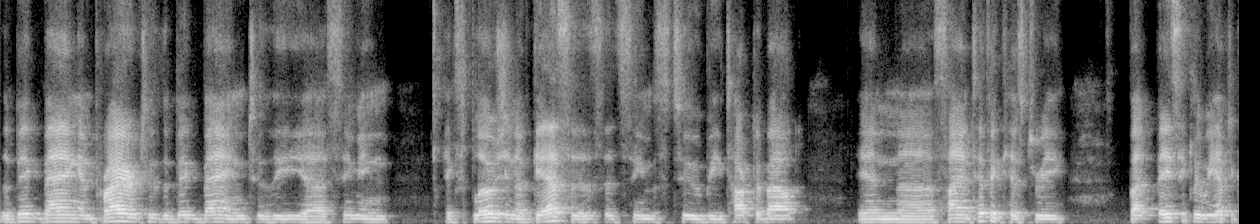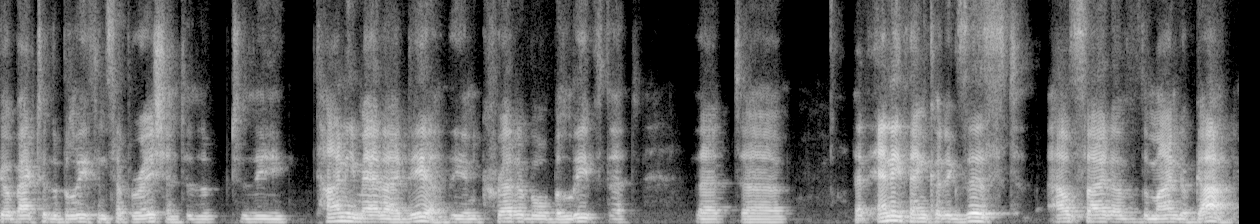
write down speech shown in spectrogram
the Big Bang and prior to the Big Bang to the uh, seeming explosion of gases that seems to be talked about in uh, scientific history. But basically we have to go back to the belief in separation to the to the tiny mad idea the incredible belief that that uh, that anything could exist outside of the mind of god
